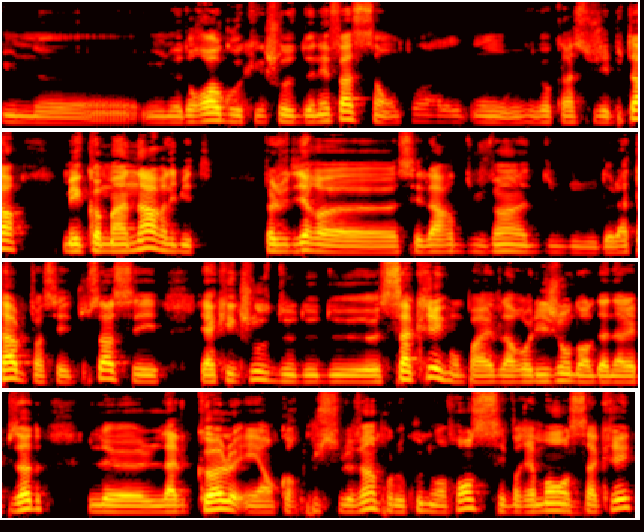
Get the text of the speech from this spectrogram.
une, euh, une drogue ou quelque chose de néfaste. On, on évoquera ce sujet plus tard. Mais comme un art, limite. Je veux dire, euh, c'est l'art du vin, du- de la table. Enfin, c'est tout ça. C'est il y a quelque chose de, de, de sacré. On parlait de la religion dans le dernier épisode. L'alcool et encore plus le vin, pour le coup, nous en France, c'est vraiment sacré.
